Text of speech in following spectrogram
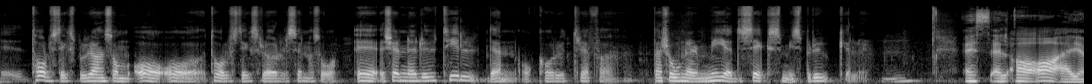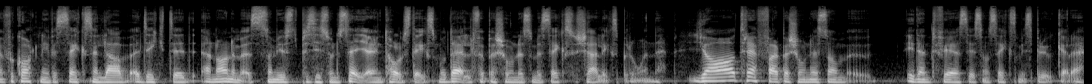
Eh, Tolvstegsprogram som AA, tolvstegsrörelsen och så. Eh, Känner du till den och har du träffat personer med sexmissbruk eller? SLAA är ju en förkortning för Sex and Love Addicted Anonymous som just precis som du säger är en tolvstegsmodell för personer som är sex och kärleksberoende. Jag träffar personer som eh, identifierar sig som sexmissbrukare.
